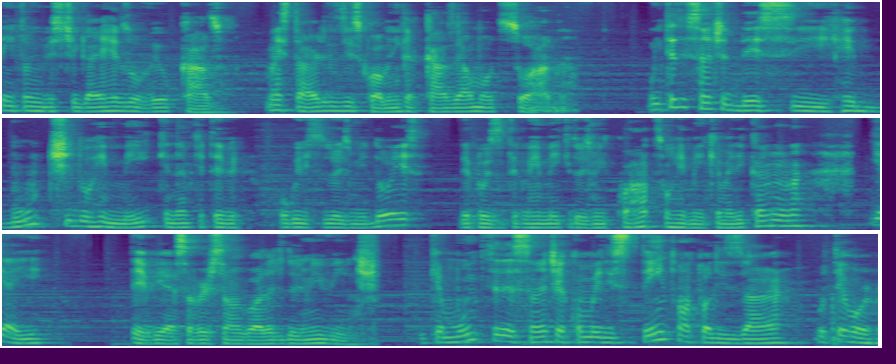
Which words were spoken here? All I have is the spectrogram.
tentam investigar e resolver o caso. Mais tarde eles descobrem que a casa é amaldiçoada. O interessante desse reboot do remake, né, porque teve o Grito 2002, depois teve o remake 2004, um remake americano, né? E aí teve essa versão agora de 2020. O que é muito interessante é como eles tentam atualizar o terror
